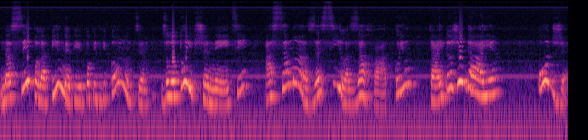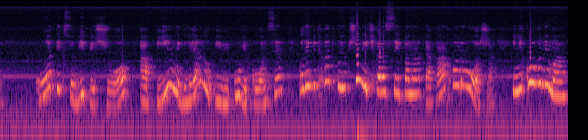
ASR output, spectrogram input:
Насипала півники попід віконцем золотої пшениці, а сама засіла за хаткою та й дожидає. Отже, котик собі пішов, а півник глянув у віконце, коли під хаткою пшеничка розсипана, така хороша, і нікого нема.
